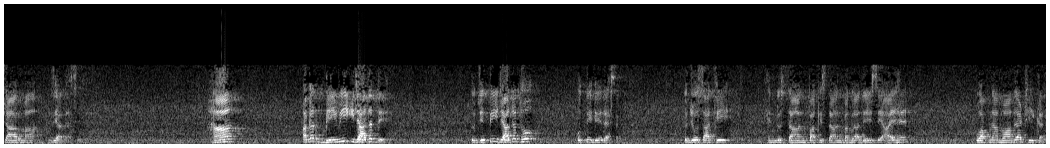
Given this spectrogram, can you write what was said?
چار ماہ زیادہ سے ہاں اگر بیوی اجازت دے، تو جتنی اجازت ہو، اتنی دیر رہ سکتا ہے۔ تو جو ساتھی ہندوستان، پاکستان، بنگلہ دیش سے آئے ہیں، وہ اپنا معاملہ ٹھیک کر رہے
